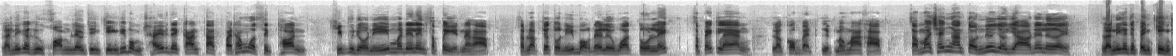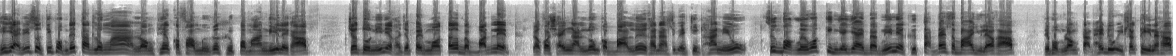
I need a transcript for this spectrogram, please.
และนี่ก็คือความเร็วจริง ๆ ที่ผมใช้ในการตัดไปทั้งหมด 10 ท่อน คลิปวิดีโอนี้ไม่ได้เร่งสปีดนะครับสำหรับเจ้าตัวนี้บอกได้เลยว่าตัวเล็ก สเปคแรง แล้วก็แบตอึดมากๆครับ สามารถใช้งานต่อเนื่องยาวๆได้เลย และนี่ก็จะเป็นกิ่งที่ใหญ่ที่สุดที่ผมได้ตัดลงมา ลองเทียบกับฝ่ามือก็คือประมาณนี้เลยครับ เจ้าตัวนี้เนี่ยเขาจะเป็นมอเตอร์แบบบัตเลตแล้วก็ใช้งานร่วมกับบาร์เลอร์ขนาด 11.5 นิ้ว ซึ่งบอกเลยว่ากิ่งใหญ่ๆแบบนี้เนี่ยคือตัดได้สบายอยู่แล้วครับ เดี๋ยวผมลองตัดให้ดูอีกสักทีนะครับ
